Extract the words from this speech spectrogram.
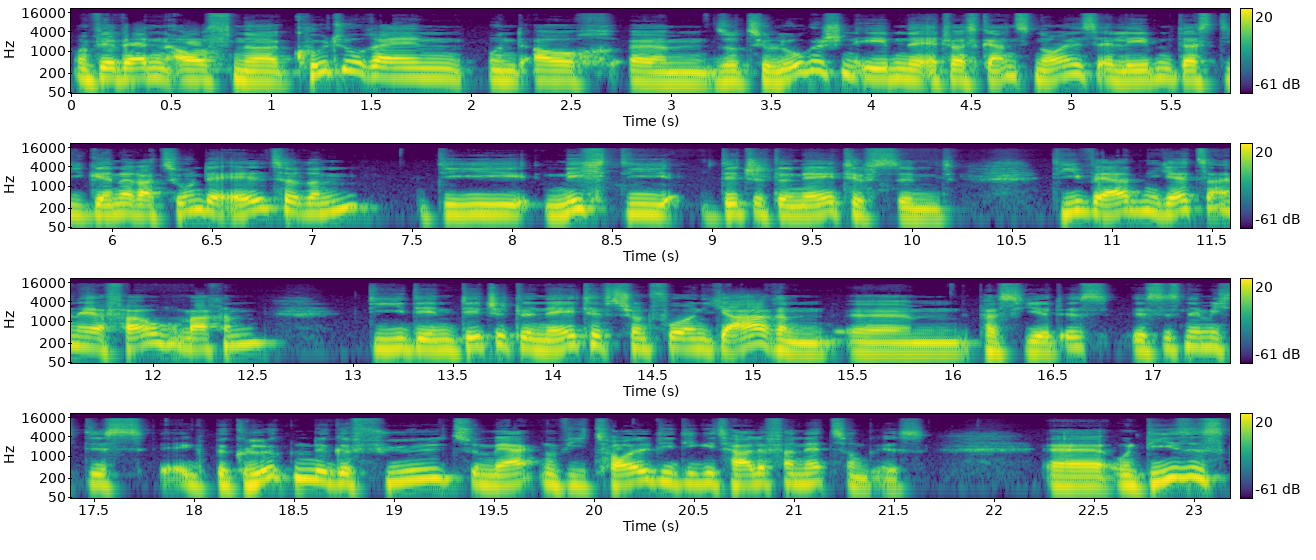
und wir werden auf einer kulturellen und auch ähm, soziologischen Ebene etwas ganz Neues erleben, dass die Generation der Älteren, die nicht die Digital Natives sind, die werden jetzt eine Erfahrung machen, die den Digital Natives schon vor Jahren ähm, passiert ist. Es ist nämlich das beglückende Gefühl zu merken, wie toll die digitale Vernetzung ist. Äh, und dieses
